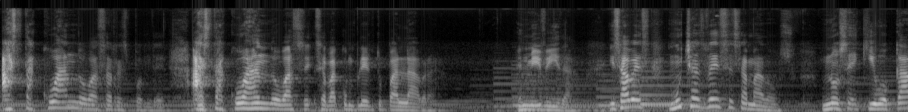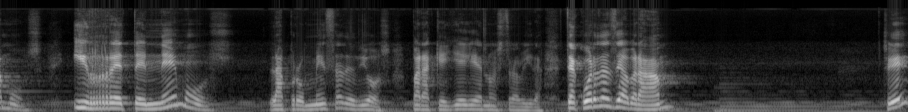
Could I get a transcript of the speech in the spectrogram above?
¿Hasta cuándo vas a responder? ¿Hasta cuándo se va a cumplir tu palabra en mi vida? Y sabes, muchas veces, amados, nos equivocamos y retenemos la promesa de Dios para que llegue a nuestra vida. ¿Te acuerdas de Abraham? ¿Sí?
